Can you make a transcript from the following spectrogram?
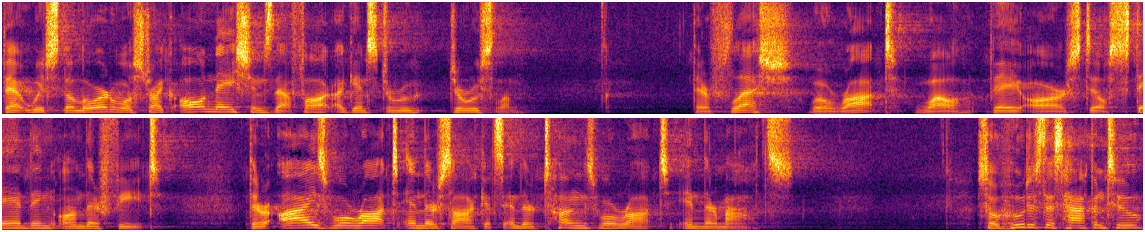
that which the Lord will strike all nations that fought against Jeru- Jerusalem. Their flesh will rot while they are still standing on their feet. Their eyes will rot in their sockets, and their tongues will rot in their mouths. So, who does this happen to?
